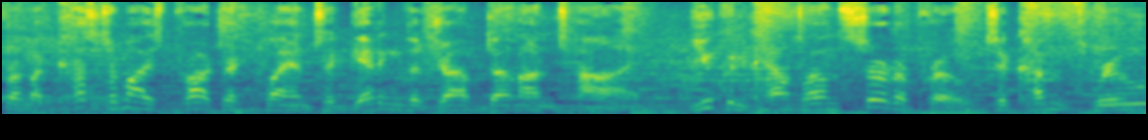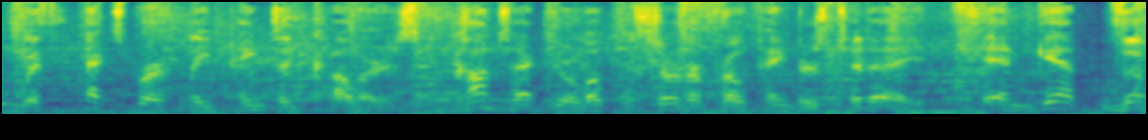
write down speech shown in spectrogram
From a customized project plan to getting the job done on time, you can count on CertaPro to come through with expertly painted colors. Contact your local CertaPro painters today and get the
